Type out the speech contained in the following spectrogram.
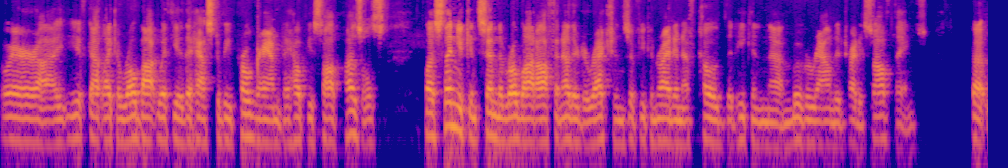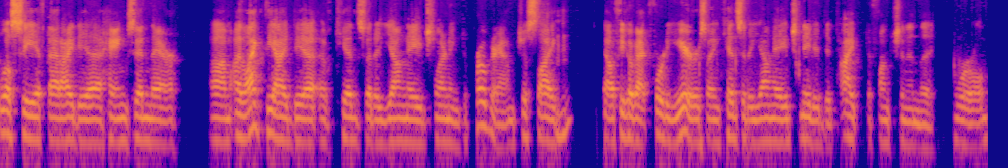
where uh, you've got like a robot with you that has to be programmed to help you solve puzzles Plus, then you can send the robot off in other directions if you can write enough code that he can uh, move around and try to solve things. But we'll see if that idea hangs in there. Um, I like the idea of kids at a young age learning to program, just like mm-hmm. you know, if you go back 40 years, I mean, kids at a young age needed to type to function in the world.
